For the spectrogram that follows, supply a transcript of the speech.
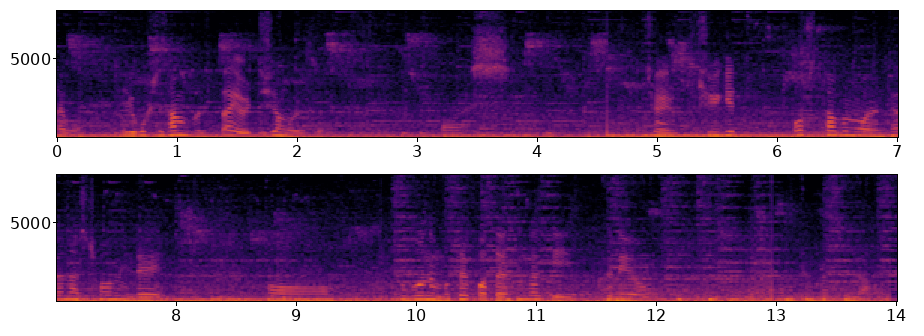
아이고. 7시 3분. 딱 12시간 걸렸어요. 와씨. 제가 이렇게 길게 버스 타본 거는 태어나서 처음인데, 어, 두 번은 못탈것 같다는 생각이 드네요. 아무튼 그렇습니다.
